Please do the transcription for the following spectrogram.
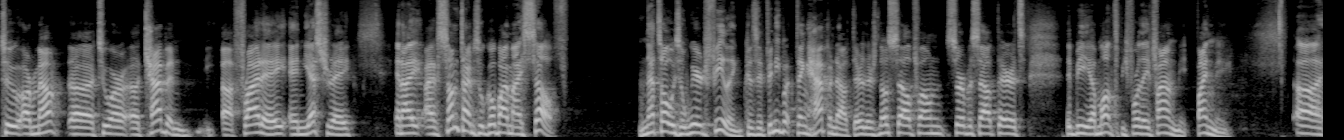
to our mount uh, to our uh, cabin uh, Friday and yesterday and I, I sometimes will go by myself. And that's always a weird feeling because if anything happened out there, there's no cell phone service out there. It's it'd be a month before they found me, find me. Uh,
